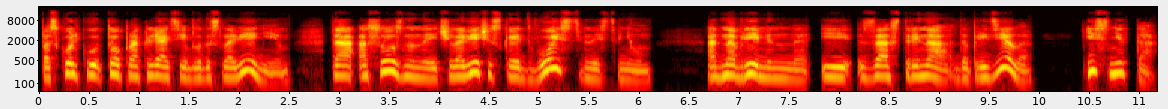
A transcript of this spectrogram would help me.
поскольку то проклятие благословением, та осознанная человеческая двойственность в нем одновременно и заострена до предела и снята.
